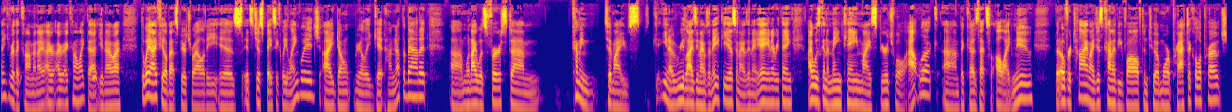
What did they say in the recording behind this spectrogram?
Thank you for the comment. I I, I kind of like that. You know, I, the way I feel about spirituality is it's just basically language. I don't really get hung up about it. Um, when I was first um, coming to my, you know, realizing I was an atheist and I was in AA and everything, I was going to maintain my spiritual outlook um, because that's all I knew. But over time, I just kind of evolved into a more practical approach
